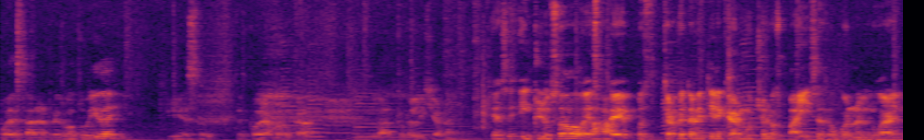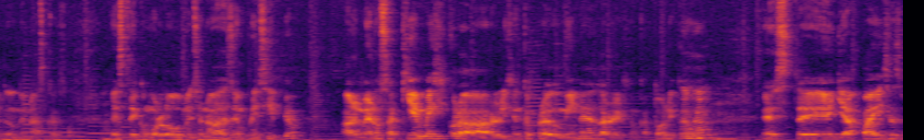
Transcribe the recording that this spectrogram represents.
puede estar en riesgo tu vida y, y eso te puede involucrar la, tu religión ahí. Sí, sí, Incluso, este, pues creo que también tiene que ver mucho en los países o bueno, en el lugar en donde nazcas. Este, como lo mencionaba desde un principio, al menos aquí en México la religión que predomina es la religión católica. Este, ya países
